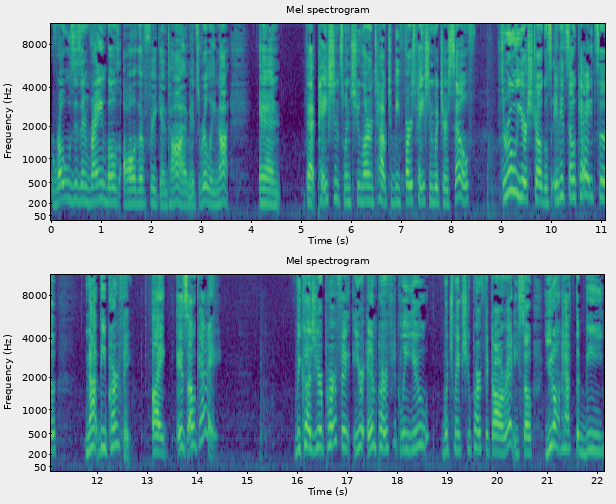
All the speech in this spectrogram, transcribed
roses and rainbows all the freaking time. It's really not. And that patience once you learned how to be first patient with yourself through your struggles and it's okay to not be perfect. Like, it's okay. Because you're perfect, you're imperfectly you, which makes you perfect already. So you don't have to be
